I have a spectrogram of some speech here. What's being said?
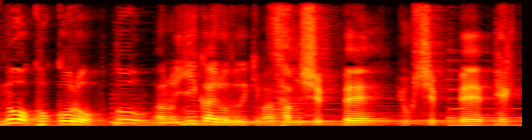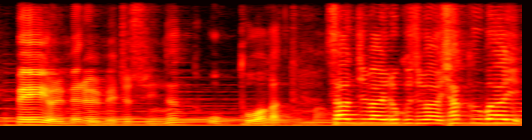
の心とあの言い換えることができます 30배, 60배, 100배의 열매를 맺을 수 있는 옥토와 같은 마음. 30倍60倍100倍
